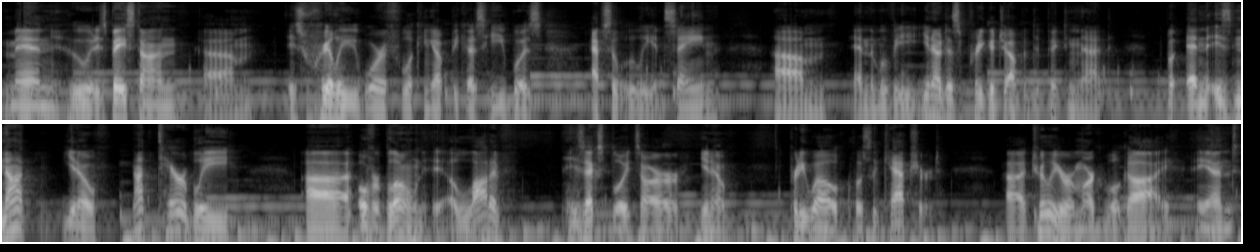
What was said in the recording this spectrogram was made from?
man who it is based on. Um, is really worth looking up because he was absolutely insane. Um, and the movie, you know, does a pretty good job of depicting that, but and is not, you know, not terribly uh, overblown. A lot of his exploits are, you know, pretty well closely captured. Uh, truly a remarkable guy, and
